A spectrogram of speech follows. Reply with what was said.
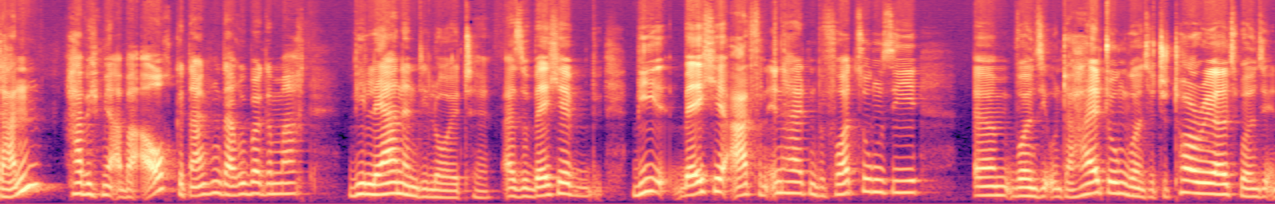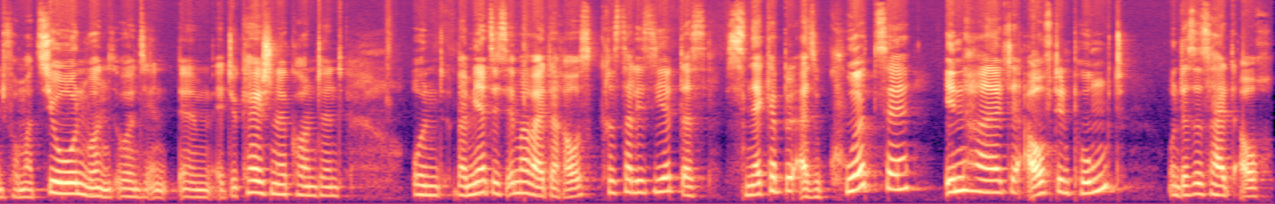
Dann habe ich mir aber auch Gedanken darüber gemacht, wie lernen die Leute? Also welche, wie, welche Art von Inhalten bevorzugen sie? Ähm, wollen sie Unterhaltung? Wollen sie Tutorials? Wollen sie Informationen? Wollen, wollen sie in, ähm, Educational Content? Und bei mir hat sich immer weiter rauskristallisiert, dass snackable, also kurze Inhalte auf den Punkt, und das ist halt auch,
